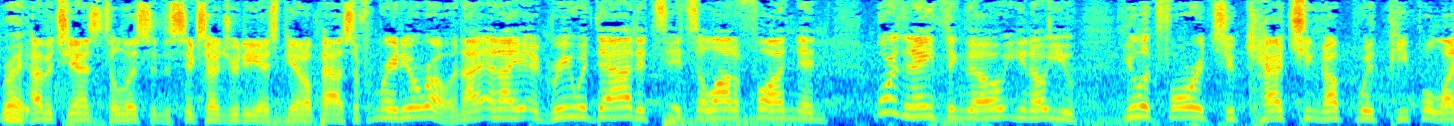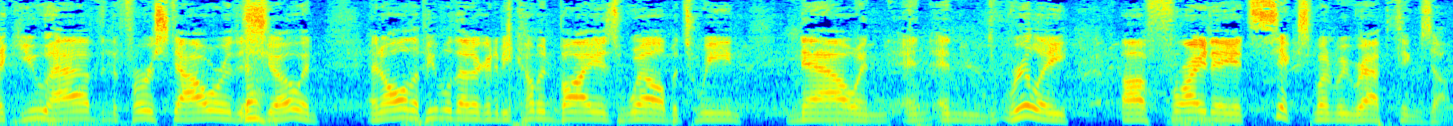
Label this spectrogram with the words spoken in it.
Right. have a chance to listen to 600 ESPN El Paso from Radio Row, and I and I agree with that. It's it's a lot of fun, and more than anything, though, you know, you you look forward to catching up with people like you have in the first hour of the Yeah. show, and and all the people that are going to be coming by as well between now and and and really uh, Friday at six when we wrap things up.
